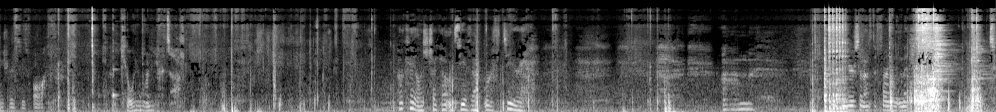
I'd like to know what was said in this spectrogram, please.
Make sure this is off. Kill if it's off. Okay, let's check out and see if that works here. Um, I don't have to find the metric bolt.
